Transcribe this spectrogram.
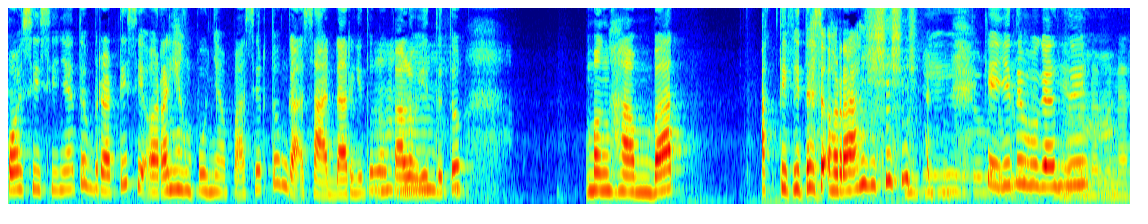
Posisinya tuh berarti si orang yang punya pasir tuh nggak sadar gitu loh kalau itu tuh menghambat aktivitas orang. Iya, iya, betul. Kayak gitu bukan Iya sih? benar-benar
